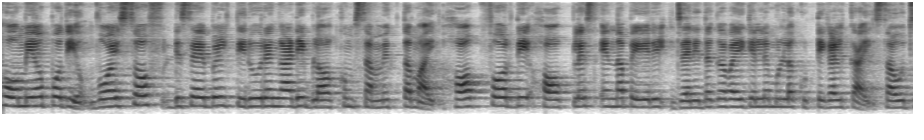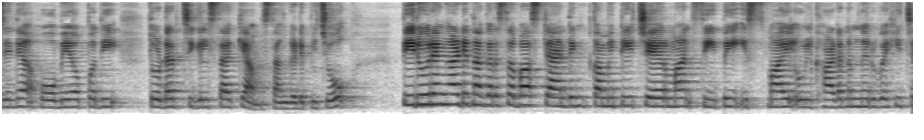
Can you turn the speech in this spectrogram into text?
ഹോമിയോപ്പതിയും വോയിസ് ഓഫ് ഡിസേബിൾ തിരൂരങ്ങാടി ബ്ലോക്കും സംയുക്തമായി ഹോപ്പ് ഫോർ ദി ഹോപ്പ്ലെസ് എന്ന പേരിൽ ജനിതക വൈകല്യമുള്ള കുട്ടികൾക്കായി സൗജന്യ ഹോമിയോപ്പതി തുടർ ചികിത്സാ ക്യാമ്പ് സംഘടിപ്പിച്ചു. തിരൂരങ്ങാടി നഗരസഭ standing committee chairman C P Ismail ഉദ്ഘാടനം നിർവഹിച്ച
